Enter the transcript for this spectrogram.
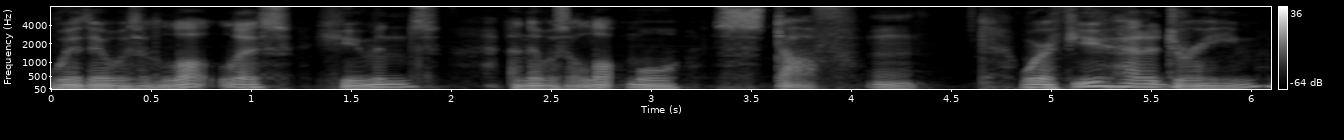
where there was a lot less humans and there was a lot more stuff. Mm. Where if you had a dream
